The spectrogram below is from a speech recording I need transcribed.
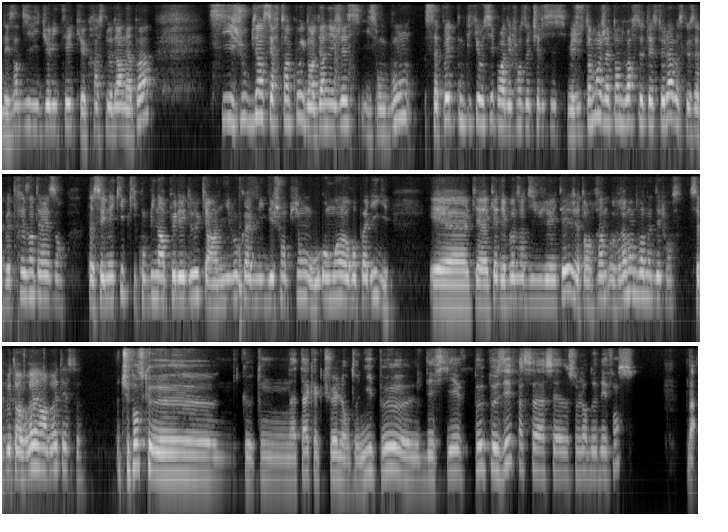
des individualités que Krasnodar n'a pas, s'ils jouent bien certains coups et que dans le dernier geste ils sont bons, ça peut être compliqué aussi pour la défense de Chelsea. Mais justement, j'attends de voir ce test-là parce que ça peut être très intéressant. c'est une équipe qui combine un peu les deux, qui a un niveau quand même Ligue des Champions ou au moins Europa League et euh, qui, a, qui, a, des bonnes individualités. J'attends vraiment, vraiment de voir notre défense. Ça peut être un vrai, un vrai test. Tu penses que, que ton attaque actuelle, Anthony, peut euh, défier, peut peser face à ce, genre de défense? Bah,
